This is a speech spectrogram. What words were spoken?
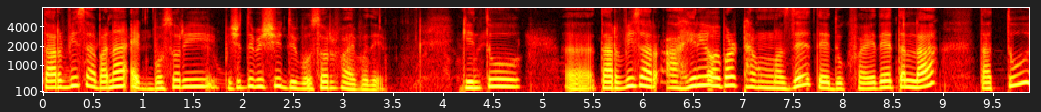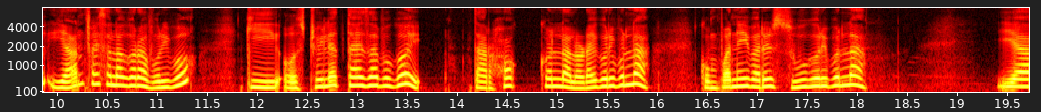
তার টিয়াইও ভিসা বানা এক বছরই বেশিতে বেশি দুই বছর ফাইব দে কিন্তু তার ভিসার আহেরি ওইবার ঠাং মাঝে তে দুঃখ ফাই দে তাল্লা তাতো ইয়ান ফাইসলা করা ফুরিব কি অস্ট্রেলিয়াত তাই যাব গৈ তার হক করলা লড়াই করি বললা কোম্পানি এবারে সু করি বললা ইয়া,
